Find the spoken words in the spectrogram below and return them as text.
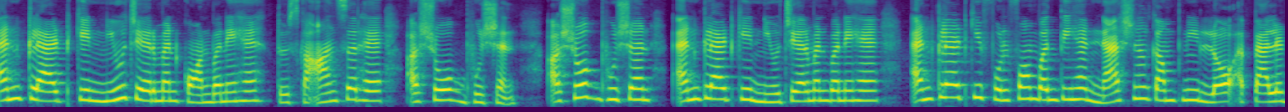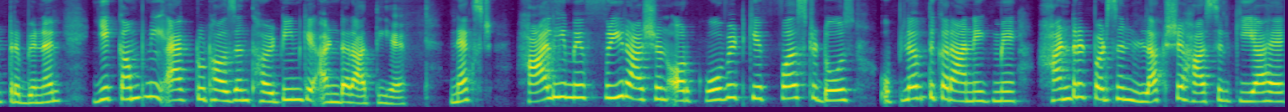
एनक्लैट के न्यू चेयरमैन कौन बने हैं? तो इसका आंसर है अशोक भूषण। अशोक भूषण एनक्लैट के न्यू चेयरमैन बने हैं। एनक्लैट की फुल फॉर्म बनती है national company law appellate tribunal. ये कंपनी एक्ट 2013 के अंडर आती है। नेक्स्ट, हाल ही में फ्री राशन और कोविड के फ़र्स्ट डोज उपलब्ध कराने में 100 परसेंट लक्ष्य हासिल किया है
